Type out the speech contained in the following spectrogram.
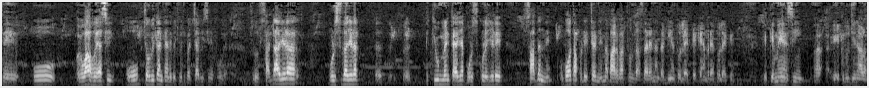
ਤੇ ਉਹ ਅਗਵਾ ਹੋਇਆ ਸੀ। ਉਹ 24 ਘੰਟਿਆਂ ਦੇ ਵਿੱਚ ਵਿੱਚ ਬੱਚਾ ਵੀ ਸੇਫ ਹੋ ਗਿਆ। ਸੋ ਸਾਡਾ ਜਿਹੜਾ ਪੁਲਿਸ ਦਾ ਜਿਹੜਾ ਇਕਵਿਪਮੈਂਟ ਹੈ ਜਾਂ ਪੁਲਿਸ ਕੋਲੇ ਜਿਹੜੇ ਸਾਧਨ ਨੇ, ਉਹ ਬਹੁਤ ਅਪਡੇਟਡ ਨੇ। ਮੈਂ ਬਾਰ-ਬਾਰ ਤੁਹਾਨੂੰ ਦੱਸਦਾ ਰਹਿਣਾ ਗੱਡੀਆਂ ਤੋਂ ਲੈ ਕੇ, ਕੈਮਰਿਆਂ ਤੋਂ ਲੈ ਕੇ ਕਿ ਕਿਵੇਂ ਅਸੀਂ ਇੱਕ ਦੂਜੇ ਨਾਲ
